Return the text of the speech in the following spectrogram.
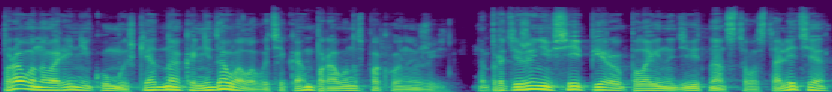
Право на варенье кумышки, однако, не давало Ватикам права на спокойную жизнь. На протяжении всей первой половины XIX столетия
